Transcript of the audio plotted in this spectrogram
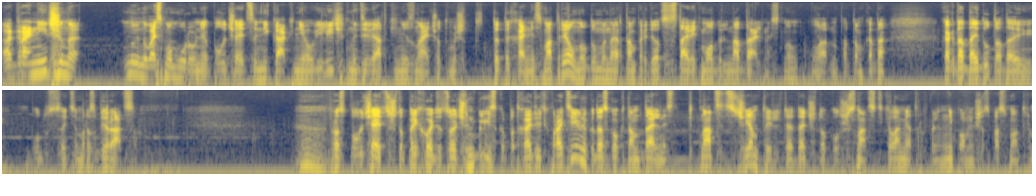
ограничена, ну и на восьмом уровне, получается, никак не увеличить на девятке. Не знаю, что там еще ТТХ не смотрел. Но, думаю, наверное, там придется ставить модуль на дальность. Ну, ладно, потом, когда когда дойду, тогда и буду с этим разбираться. Просто получается, что приходится очень близко подходить к противнику. Да сколько там дальность? 15 с чем-то или да, что-то около 16 километров. Блин, не помню, сейчас посмотрим.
